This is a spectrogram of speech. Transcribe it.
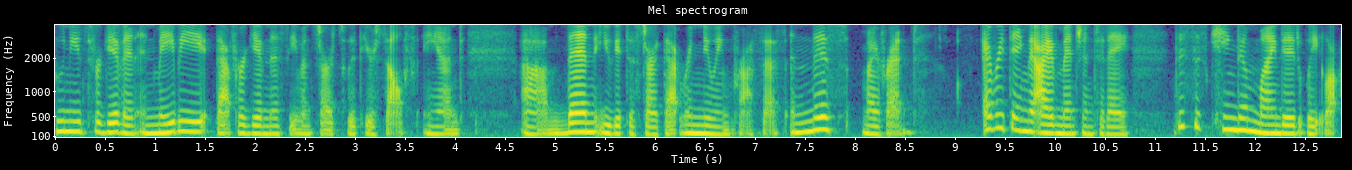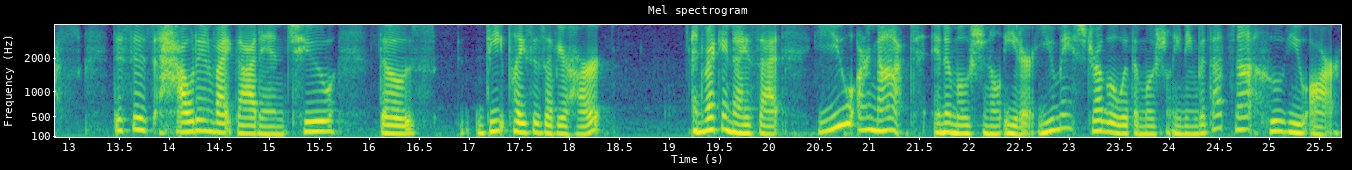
who needs forgiven. And maybe that forgiveness even starts with yourself. And um, then you get to start that renewing process. And this, my friend, everything that I have mentioned today, this is kingdom minded weight loss. This is how to invite God into those deep places of your heart and recognize that you are not an emotional eater. You may struggle with emotional eating, but that's not who you are.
